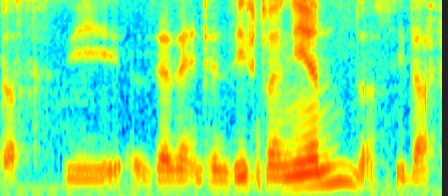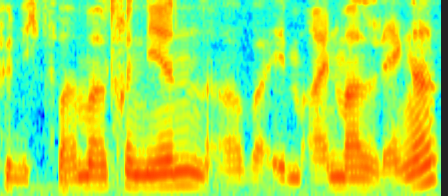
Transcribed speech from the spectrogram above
dass sie sehr, sehr intensiv trainieren, dass sie dafür nicht zweimal trainieren, aber eben einmal länger.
